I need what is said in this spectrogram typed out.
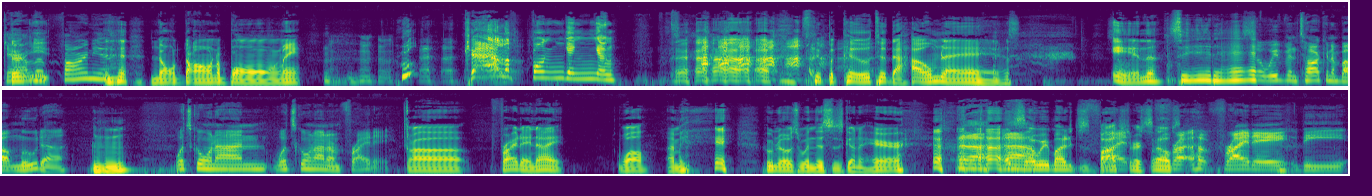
they're e- California. no dawn born. California. Super cool to the homeless in the city. so we've been talking about Muta. Mm-hmm. What's going on? What's going on on Friday? Uh, Friday night. Well, I mean, who knows when this is going to air? so we might have just botched Fri- ourselves. Fri- uh, Friday the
